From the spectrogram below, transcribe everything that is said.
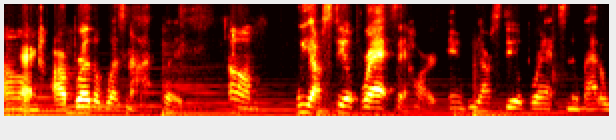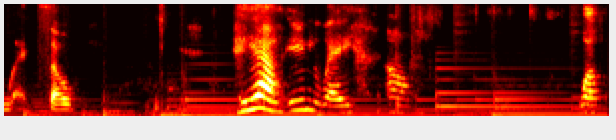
Um, right. Our brother was not, but um, we are still brats at heart, and we are still brats no matter what. So, yeah. Anyway, um, well,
